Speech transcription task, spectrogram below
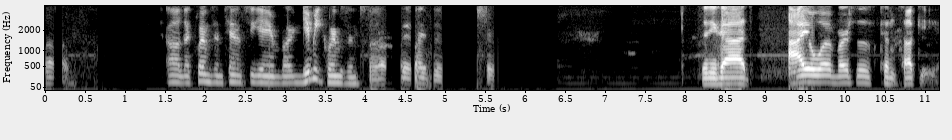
Uh, the Clemson Tennessee game, but give me Clemson. So, they like this shit. Then you got Iowa versus Kentucky.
